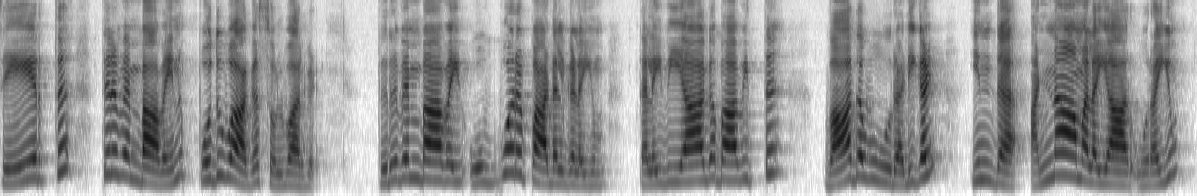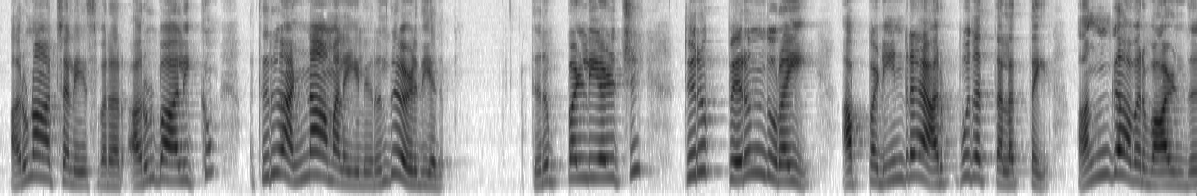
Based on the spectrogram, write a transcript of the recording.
சேர்த்து திருவெம்பாவைன்னு பொதுவாக சொல்வார்கள். திருவெம்பாவை ஒவ்வொரு பாடல்களையும் தலைவியாக பாவித்து வாதவூர் அடிகள் இந்த அண்ணாமலையார் உரையும் அருணாச்சலேஸ்வரர் அருள்பாலிக்கும் திரு அண்ணாமலையிலிருந்து எழுதியது. திருப்பள்ளி எழுச்சி திருப்பெருந்துறை அப்படின்ற அற்புத தலத்தை அங்கு அவர் வாழ்ந்து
